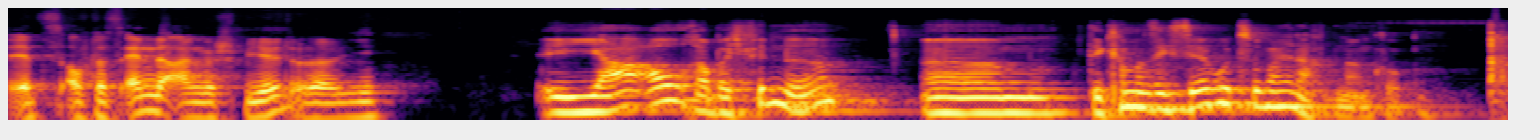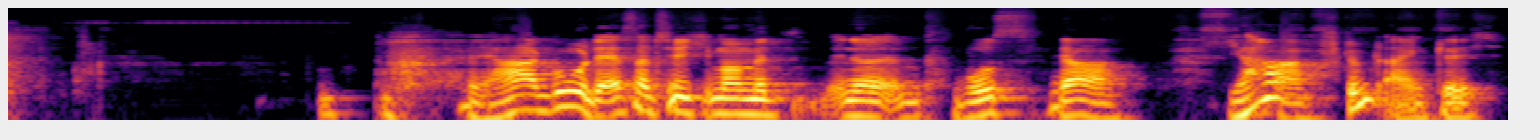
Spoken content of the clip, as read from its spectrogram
Jetzt auf das Ende angespielt, oder wie? Ja, auch, aber ich finde, ähm, den kann man sich sehr gut zu Weihnachten angucken. Ja, gut, er ist natürlich immer mit, in der, wo es, ja, ja, stimmt eigentlich.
